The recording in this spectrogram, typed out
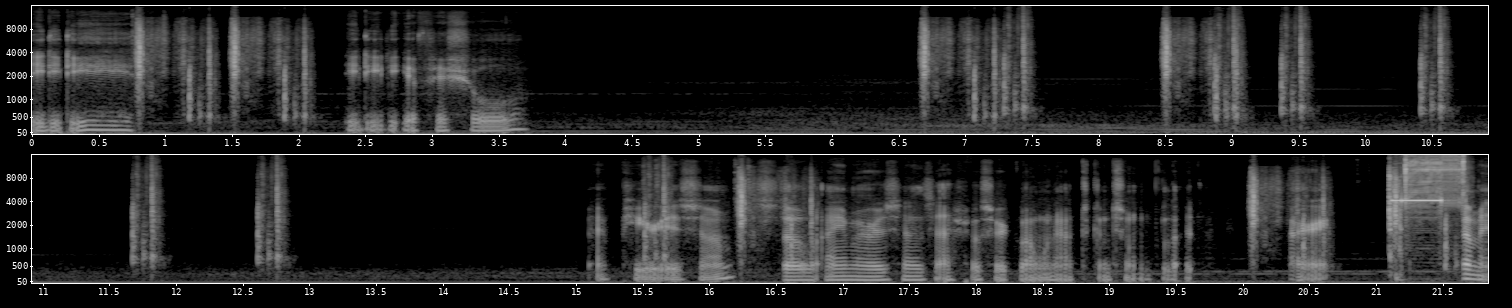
DDD. DDD official. Vampirism. So I am a resident of the astral circle. I went out to consume blood. Alright. In.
